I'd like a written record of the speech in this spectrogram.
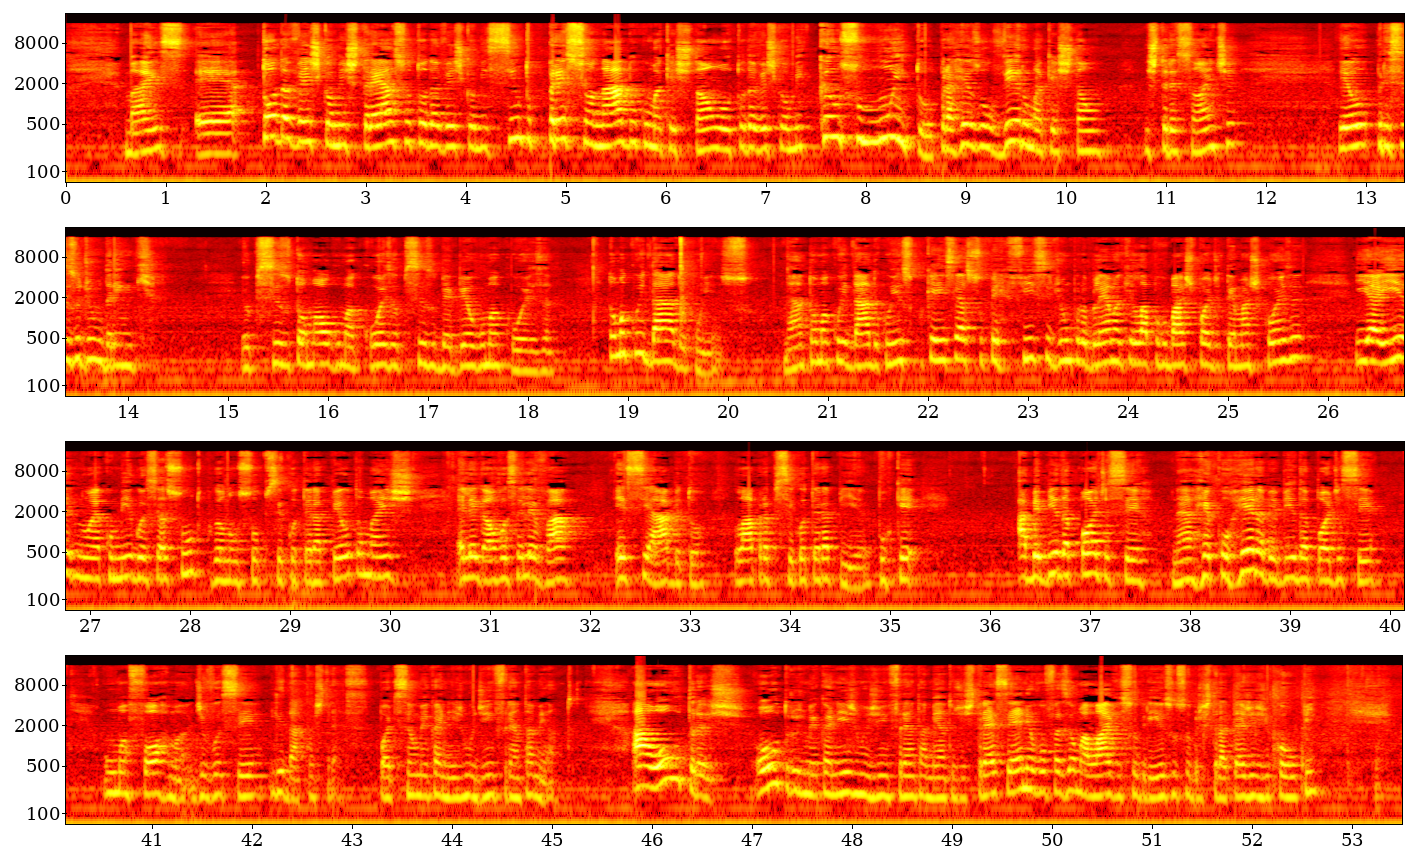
Mas é, toda vez que eu me estresso, toda vez que eu me sinto pressionado com uma questão, ou toda vez que eu me canso muito para resolver uma questão estressante, eu preciso de um drink. Eu preciso tomar alguma coisa, eu preciso beber alguma coisa. Toma cuidado com isso. Né? Toma cuidado com isso, porque isso é a superfície de um problema que lá por baixo pode ter mais coisa. E aí não é comigo esse assunto, porque eu não sou psicoterapeuta, mas é legal você levar esse hábito lá para psicoterapia, porque a bebida pode ser, né? Recorrer à bebida pode ser uma forma de você lidar com o estresse. Pode ser um mecanismo de enfrentamento. Há outras, outros mecanismos de enfrentamento de estresse. N, eu vou fazer uma live sobre isso, sobre estratégias de coping,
